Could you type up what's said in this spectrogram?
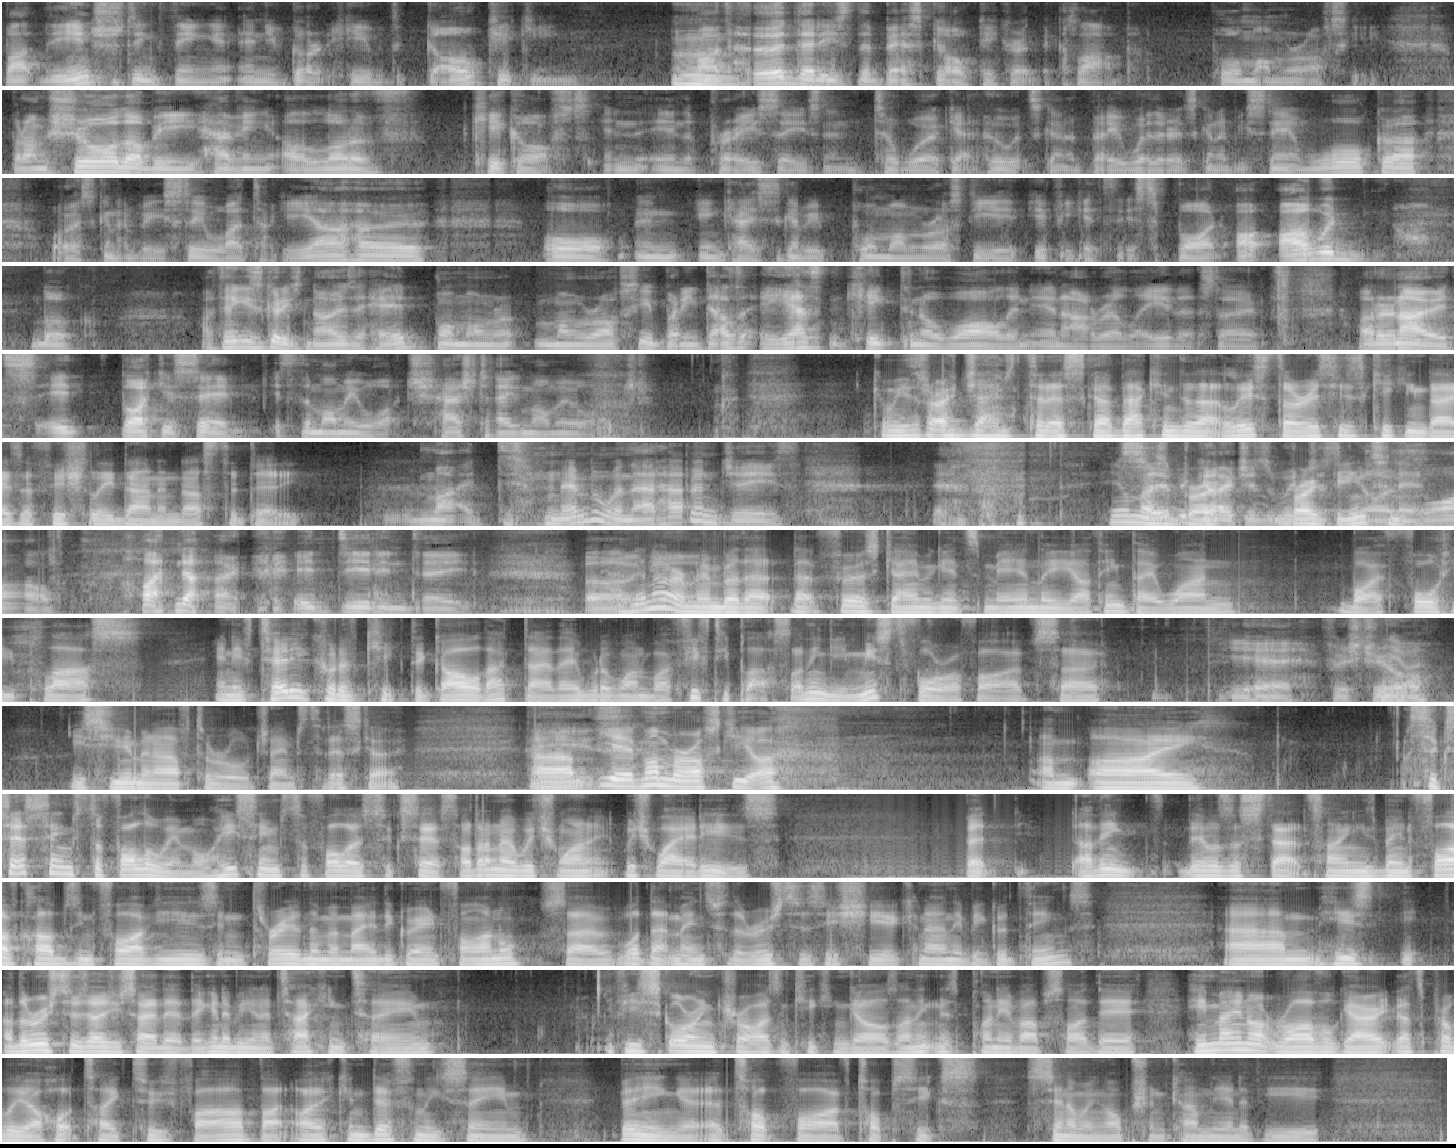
But the interesting thing, and you've got it here with the goal kicking, mm. I've heard that he's the best goal kicker at the club, Paul Momirovski. But I'm sure they'll be having a lot of kickoffs in in the preseason to work out who it's going to be, whether it's going to be Sam Walker or it's going to be Siwa Taukei'aho, or in, in case it's going to be Paul Momirovski if he gets this spot. I, I would look. I think he's got his nose ahead, Paul Momirovski, but he doesn't. He hasn't kicked in a while in NRL either. So I don't know. It's it like you said. It's the mommy watch. Hashtag mommy watch. Can we throw James Tedesco back into that list, or is his kicking days officially done and dusted, Teddy? My, remember when that happened? Jeez. He almost broke, broke the internet. Wild. I know it did indeed. Oh, and then God. I remember that, that first game against Manly. I think they won by forty plus and if Teddy could have kicked a goal that day, they would have won by 50 plus. I think he missed four or five. So, yeah, for sure. he's human after all, James Tedesco. Um, yeah, Momirovski, I, um, I success seems to follow him, or he seems to follow success. I don't know which one, which way it is, but I think there was a stat saying he's been five clubs in five years, and three of them have made the grand final. So what that means for the Roosters this year can only be good things. Um, he's uh, the Roosters, as you say, there they're going to be an attacking team. If he's scoring tries and kicking goals, I think there's plenty of upside there. He may not rival Garrick. That's probably a hot take too far, but I can definitely see him being a, a top five, top six centre wing option come the end of the year.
